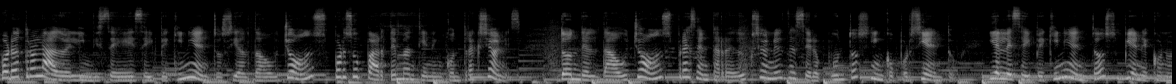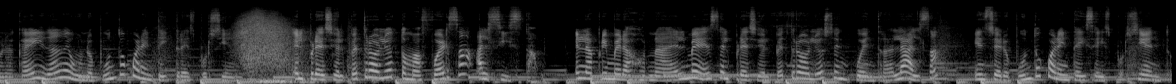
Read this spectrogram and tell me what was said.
Por otro lado, el índice S&P 500 y el Dow Jones por su parte mantienen contracciones, donde el Dow Jones presenta reducciones de 0.5% y el S&P 500 viene con una caída de 1.43%. El precio del petróleo toma fuerza alcista. En la primera jornada del mes, el precio del petróleo se encuentra al alza en 0.46%,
